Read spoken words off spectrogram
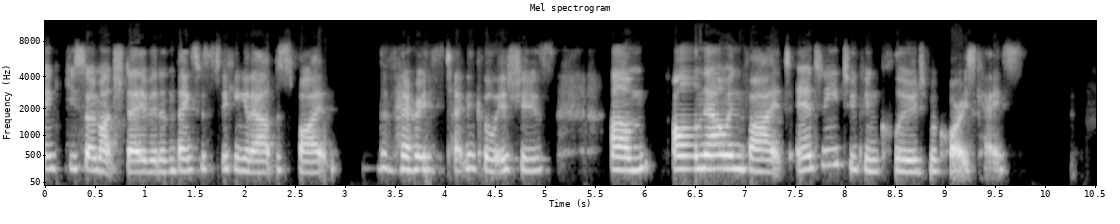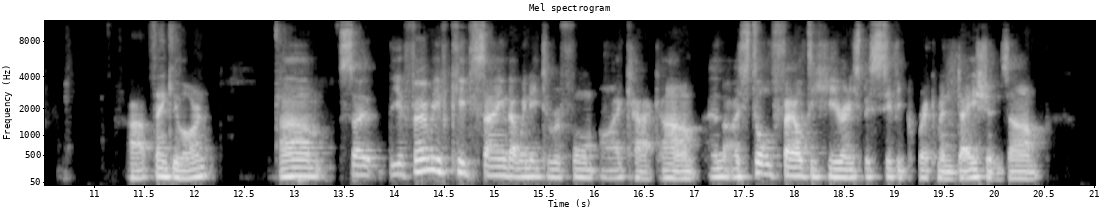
Thank you so much, David, and thanks for sticking it out despite the various technical issues. Um, I'll now invite Anthony to conclude Macquarie's case. Uh, thank you, Lauren. Um, so the affirmative keeps saying that we need to reform ICAC, um, and I still fail to hear any specific recommendations. Um,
